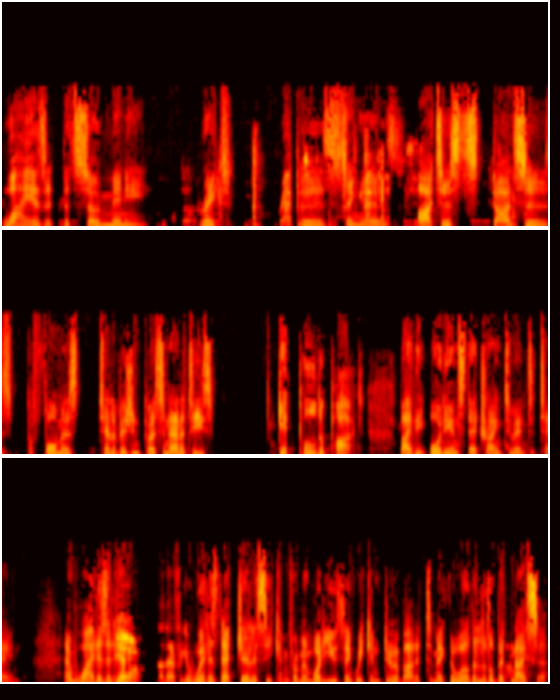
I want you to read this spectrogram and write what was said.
Why is it that so many great rappers, singers, artists, dancers, performers, television personalities get pulled apart by the audience they're trying to entertain? And why does it happen yeah. South Africa? Where does that jealousy come from? And what do you think we can do about it to make the world a little bit nicer?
